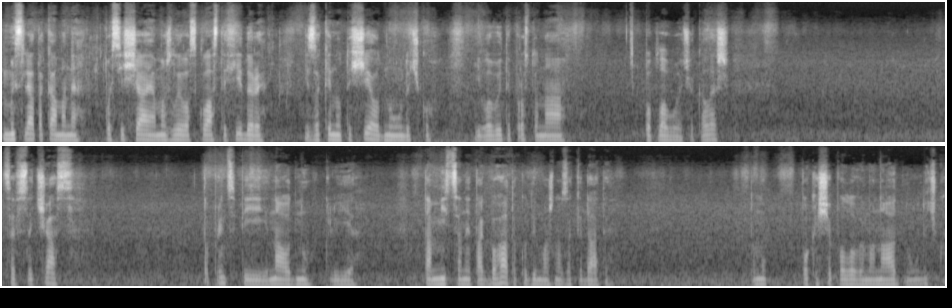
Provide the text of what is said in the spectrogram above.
мисля така мене посіщає, можливо, скласти фідери і закинути ще одну удочку і ловити просто на поплавочок. Але ж це все час. То, в принципі, і на одну клює. Там місця не так багато, куди можна закидати. Тому поки що половимо на одну удочку.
